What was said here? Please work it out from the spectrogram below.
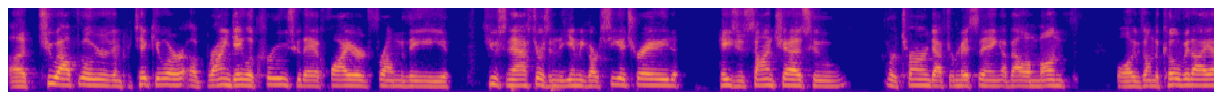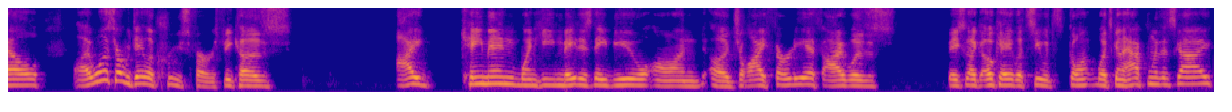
Uh, two outfielders in particular, uh, Bryan De La Cruz, who they acquired from the Houston Astros in the Yimi Garcia trade, Jesus Sanchez, who returned after missing about a month while he was on the COVID IL. I want to start with De La Cruz first because I came in when he made his debut on uh, July 30th. I was basically like, okay, let's see what's going what's going to happen with this guy.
